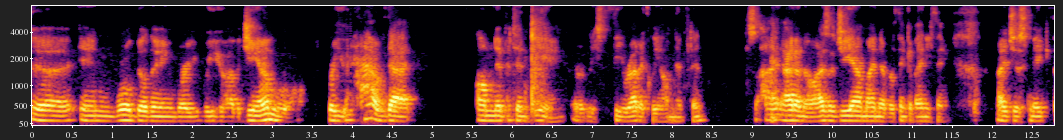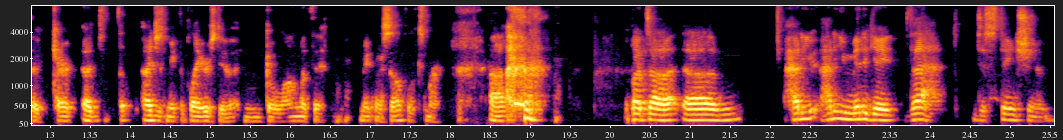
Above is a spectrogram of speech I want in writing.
uh, in world building where you, where you have a GM role, where you have that omnipotent being, or at least theoretically omnipotent. So I, I don't know. As a GM, I never think of anything. I just make the character. Uh, I just make the players do it and go along with it. make myself look smart. Uh, but uh, um, how do you how do you mitigate that distinction,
